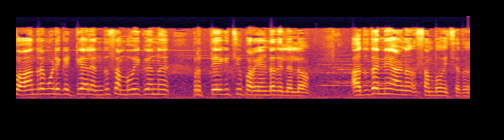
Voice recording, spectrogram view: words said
സ്വാതന്ത്ര്യം കൂടി കിട്ടിയാൽ എന്ത് സംഭവിക്കുമെന്ന് പ്രത്യേകിച്ച് പറയേണ്ടതില്ലല്ലോ. അതുതന്നെയാണ് സംഭവിച്ചത്.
